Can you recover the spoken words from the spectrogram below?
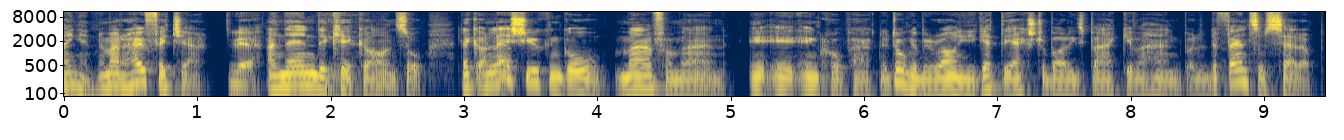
hanging, no matter how fit you are. Yeah. And then they kick on. So, like, unless you can go man for man in, in, in Croke Park, now don't get me wrong, you get the extra bodies back, give a hand, but a defensive setup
